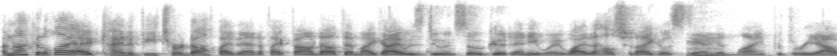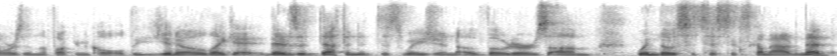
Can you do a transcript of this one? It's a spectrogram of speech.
I'm not going to lie, I'd kind of be turned off by that if I found out that my guy was doing so good anyway. Why the hell should I go stand in line for 3 hours in the fucking cold? You know, like eh, there's a definite dissuasion of voters um when those statistics come out. And that,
